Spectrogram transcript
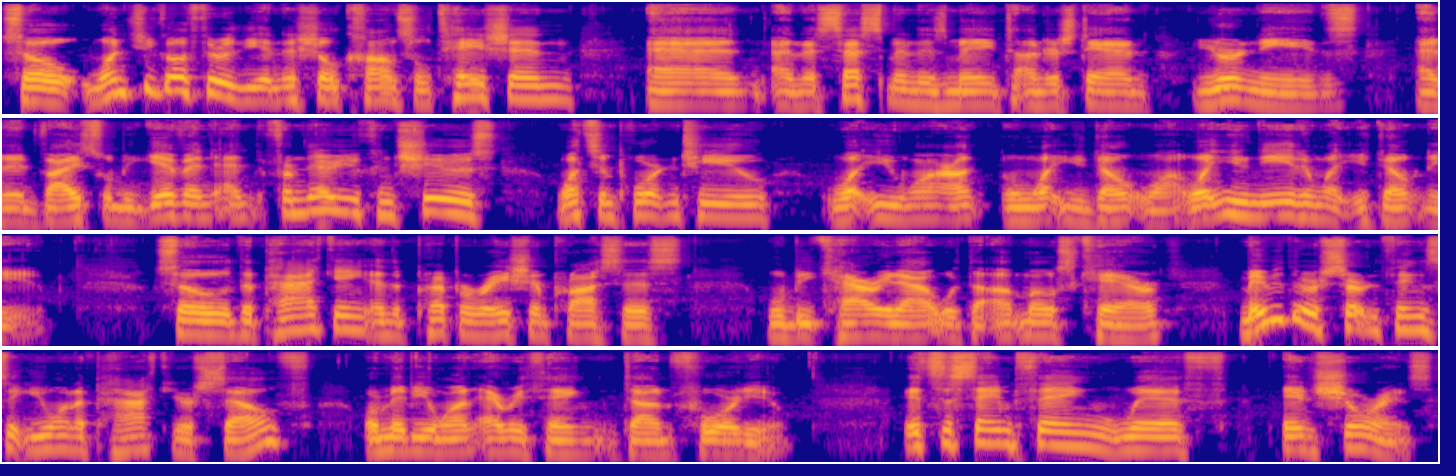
So once you go through the initial consultation and an assessment is made to understand your needs and advice will be given and from there you can choose what's important to you, what you want and what you don't want, what you need and what you don't need. So the packing and the preparation process will be carried out with the utmost care. Maybe there are certain things that you want to pack yourself, or maybe you want everything done for you. It's the same thing with insurance.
